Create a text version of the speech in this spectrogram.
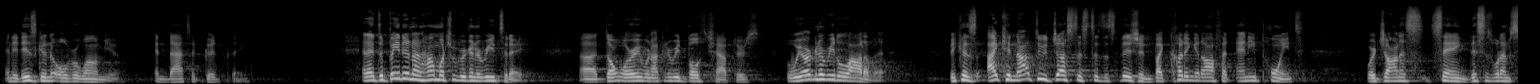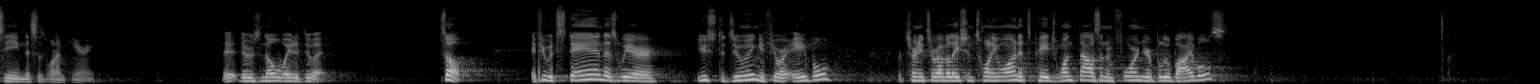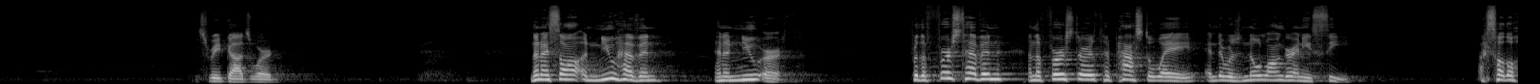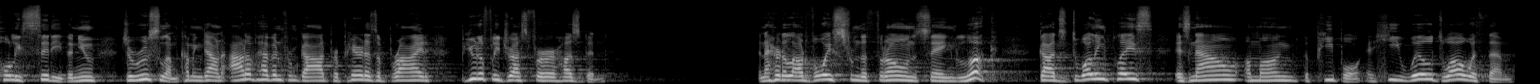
and it is going to overwhelm you, and that's a good thing. And I debated on how much we were going to read today. Uh, don't worry, we're not going to read both chapters, but we are going to read a lot of it. Because I cannot do justice to this vision by cutting it off at any point where John is saying, This is what I'm seeing, this is what I'm hearing. There's no way to do it. So, if you would stand as we are used to doing, if you are able, returning to Revelation 21, it's page 1004 in your blue Bibles. Let's read God's word. Then I saw a new heaven and a new earth. For the first heaven and the first earth had passed away, and there was no longer any sea. I saw the holy city, the new Jerusalem, coming down out of heaven from God, prepared as a bride, beautifully dressed for her husband. And I heard a loud voice from the throne saying, Look, God's dwelling place is now among the people, and he will dwell with them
